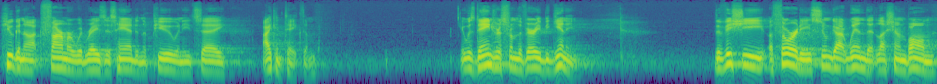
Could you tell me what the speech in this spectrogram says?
Huguenot farmer would raise his hand in the pew and he'd say, I can take them. It was dangerous from the very beginning. The Vichy authorities soon got wind that La Chambon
